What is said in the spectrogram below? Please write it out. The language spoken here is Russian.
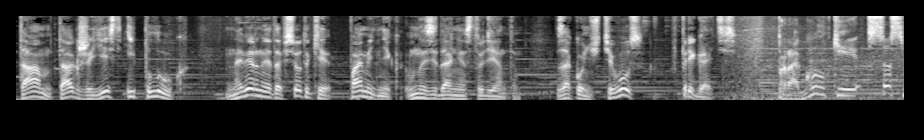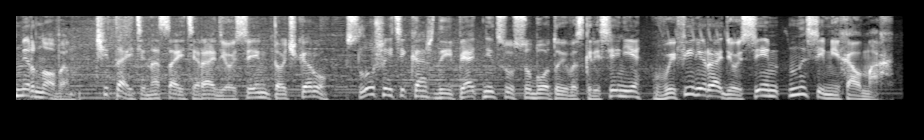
Там также есть и плуг. Наверное, это все-таки памятник в назидание студентам. Закончите вуз, впрягайтесь. Прогулки со Смирновым. Читайте на сайте radio7.ru. Слушайте каждые пятницу, субботу и воскресенье в эфире «Радио 7» на Семи холмах.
